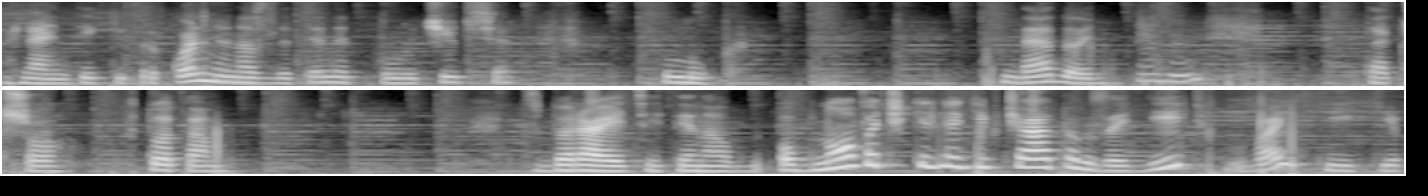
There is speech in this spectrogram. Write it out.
Гляньте, який прикольний у нас дитини получився лук. Да, донь? Угу. Так що, хто там збирається йти на обновочки для дівчаток, зайдіть в Вайкікі.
